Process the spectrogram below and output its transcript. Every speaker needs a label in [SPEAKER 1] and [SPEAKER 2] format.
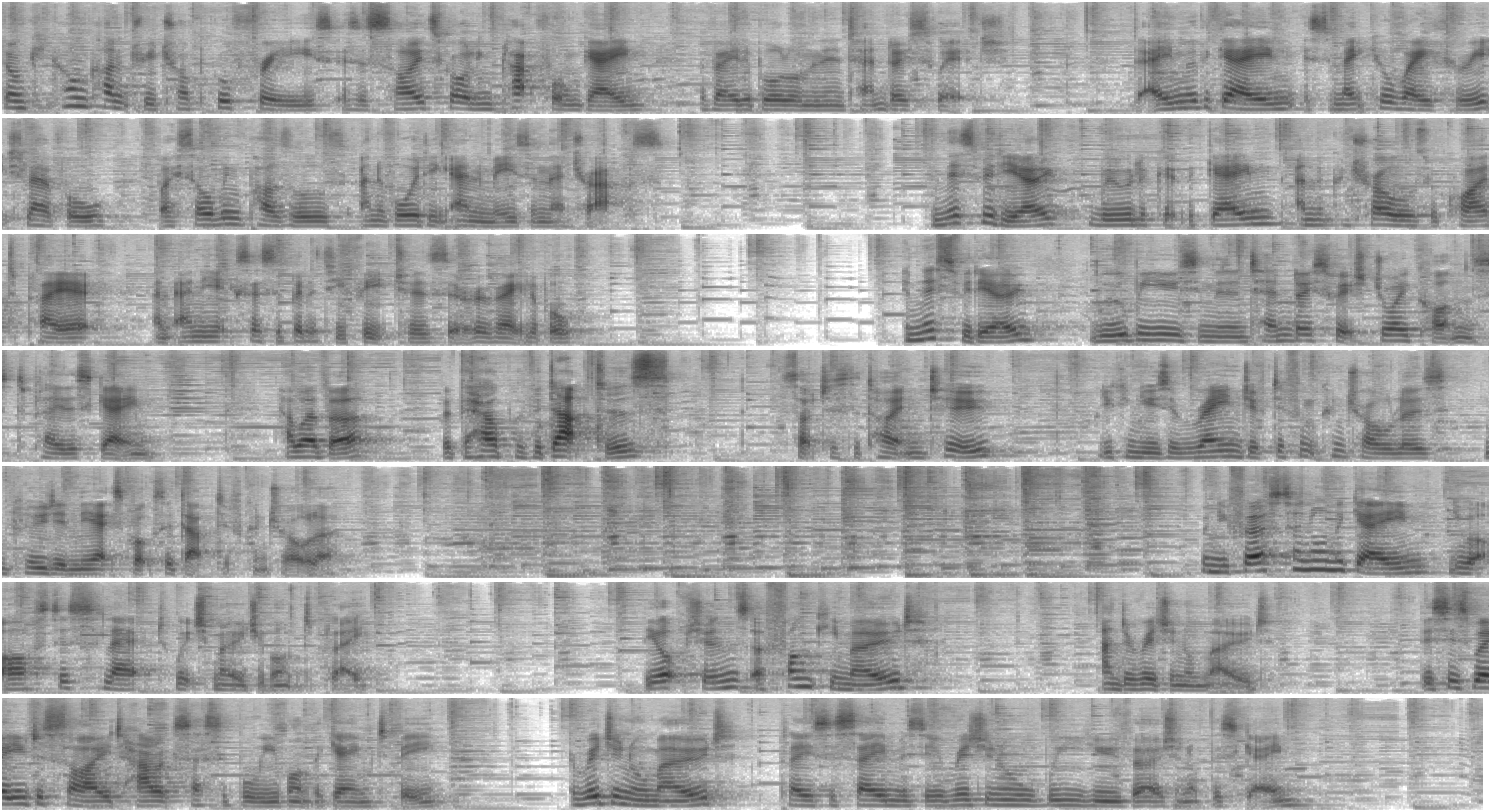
[SPEAKER 1] Donkey Kong Country Tropical Freeze is a side-scrolling platform game available on the Nintendo Switch. The aim of the game is to make your way through each level by solving puzzles and avoiding enemies and their traps. In this video, we will look at the game and the controls required to play it and any accessibility features that are available. In this video, we will be using the Nintendo Switch Joy-Cons to play this game. However, with the help of adapters, such as the Titan 2, you can use a range of different controllers, including the Xbox Adaptive Controller. When you first turn on the game, you are asked to select which mode you want to play. The options are Funky Mode and Original Mode. This is where you decide how accessible you want the game to be. Original Mode plays the same as the original Wii U version of this game.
